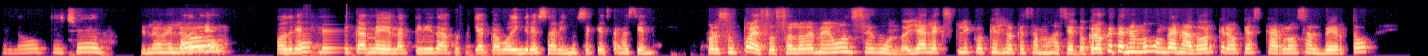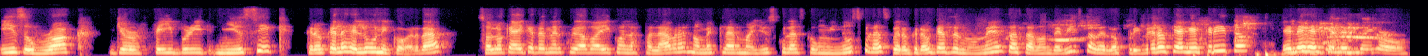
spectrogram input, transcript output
Hello, teacher. hello, hello. ¿Podría, podría explicarme la actividad porque acabo de ingresar y no sé qué están haciendo? Por supuesto, solo deme un segundo. Ya le explico qué es lo que estamos haciendo. Creo que tenemos un ganador, creo que es Carlos Alberto. Is rock your favorite music? Creo que él es el único, ¿verdad? Solo que hay que tener cuidado ahí con las palabras, no mezclar mayúsculas con minúsculas, pero creo que hasta el momento, hasta donde he visto, de los primeros que han escrito, él es el que le pegó.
